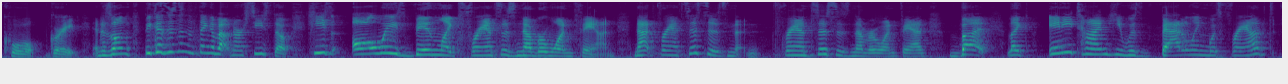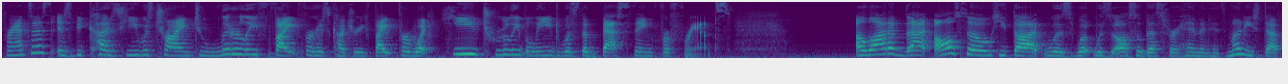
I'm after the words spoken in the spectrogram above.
cool, great. And as long because this is the thing about Narcisse though, he's always been like France's number one fan, not Francis's Francis's number one fan, but like anytime he was battling with France, Francis is because he was trying to literally fight for his country, fight for what he truly believed was the best thing for France. A lot of that also he thought was what was also best for him and his money stuff,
